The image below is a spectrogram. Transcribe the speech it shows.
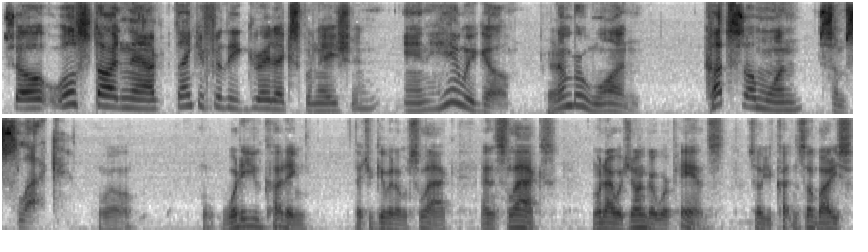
So we'll start now. Thank you for the great explanation. And here we go. Okay. Number one, cut someone some slack. Well, what are you cutting that you're giving them slack? And slacks, when I was younger, were pants. So you're cutting somebody's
